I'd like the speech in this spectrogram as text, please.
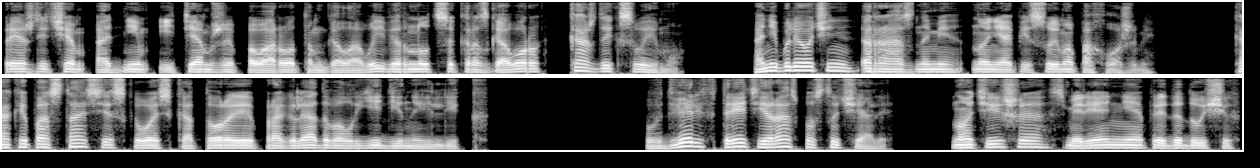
прежде чем одним и тем же поворотом головы вернуться к разговору, каждый к своему. Они были очень разными, но неописуемо похожими, как ипостаси, сквозь которые проглядывал единый лик. В дверь в третий раз постучали, но тише, смирение предыдущих.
